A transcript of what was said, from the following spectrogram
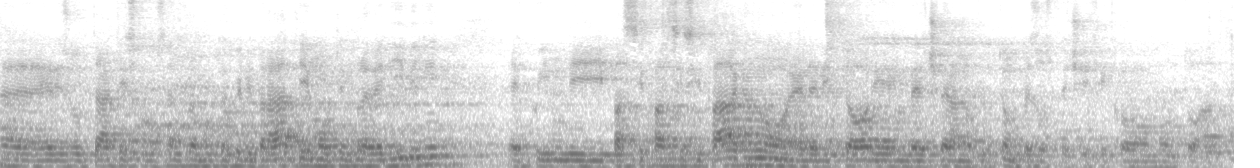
eh, i risultati sono sempre molto equilibrati molto imprevedibili e quindi i passi falsi si pagano e le vittorie invece hanno tutte un peso specifico molto alto.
